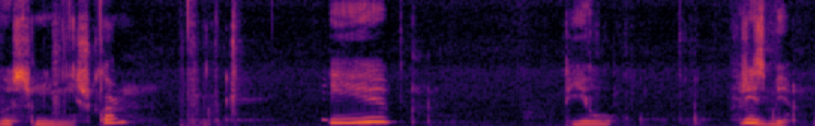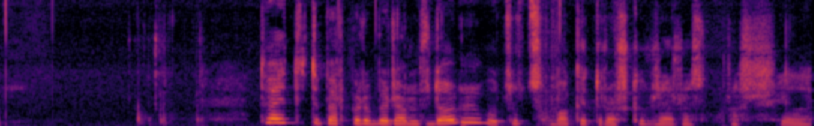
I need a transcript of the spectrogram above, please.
восьминіжка. І пів фрізбі. Давайте тепер переберемо в домі, бо тут собаки трошки вже розрошили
